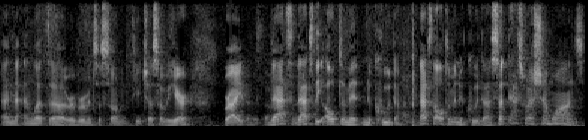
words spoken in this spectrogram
and and let uh, Ruben Sasson teach us over here. Right? That's that's the ultimate nakuda. That's the ultimate nakuda. So that's what Hashem wants.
